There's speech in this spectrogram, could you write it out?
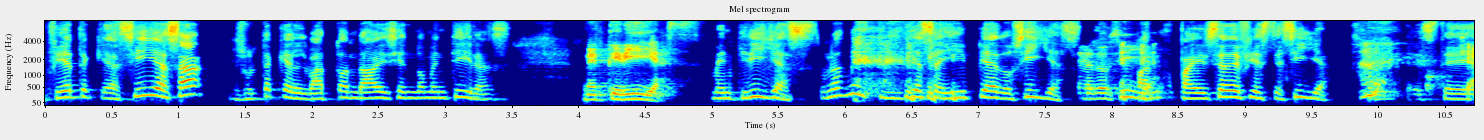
fíjate que así ya está, resulta que el vato andaba diciendo mentiras. Mentirillas. Mentirillas, unas mentirillas ahí, piedosillas, para irse de fiestecilla. Este,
